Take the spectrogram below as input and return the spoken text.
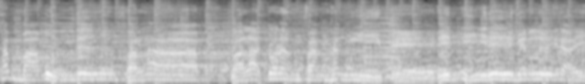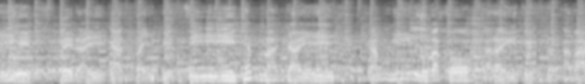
ทำมาบุญเดือขอลาบขอลาตัวนั่งฟังทั้งนี้เปดินอีเดือเป็นเลยใดได้ใดกัดไปเป็นสีช้ำละใจ กำมีหรือว่าโกงกะไรเต็มตะกบา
